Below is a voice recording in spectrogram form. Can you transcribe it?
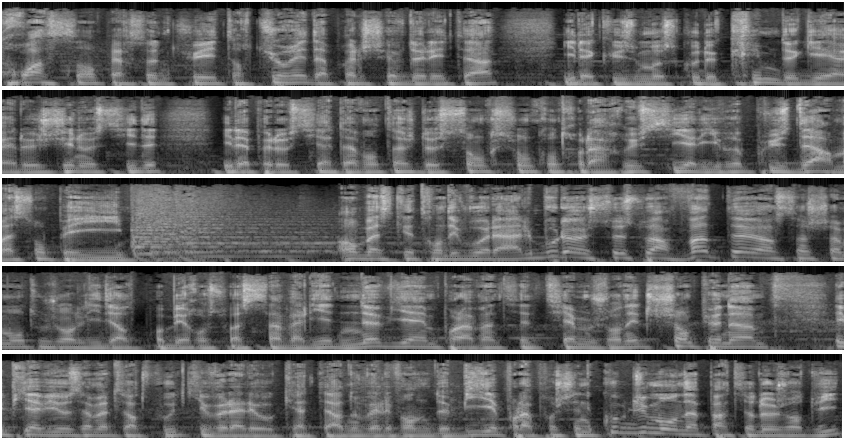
300 personnes tuées et torturées d'après le chef de l'État. Il accuse Moscou de crimes de guerre et de génocide. Il appelle aussi à davantage de sanctions contre la Russie, à livrer plus d'armes à son pays. En basket, rendez-vous à la Halle ce soir 20h. Saint-Chamond, toujours le leader de Pro reçoit Saint-Vallier, 9e pour la 27e journée de championnat. Et puis avis aux amateurs de foot qui veulent aller au Qatar. Nouvelle vente de billets pour la prochaine Coupe du Monde à partir d'aujourd'hui.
